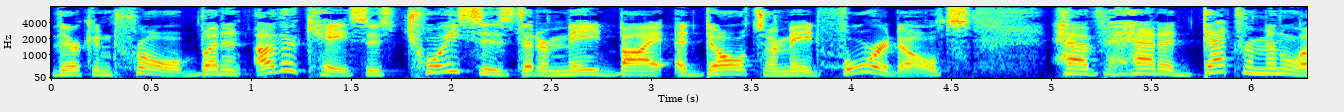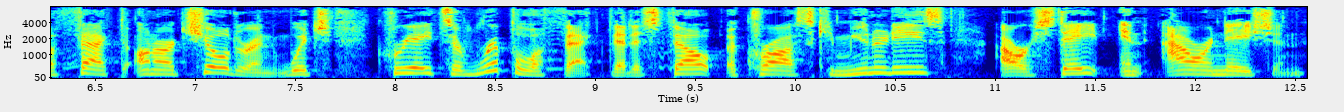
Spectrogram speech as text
their control, but in other cases, choices that are made by adults or made for adults have had a detrimental effect on our children, which creates a ripple effect that is felt across communities, our state, and our nation.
